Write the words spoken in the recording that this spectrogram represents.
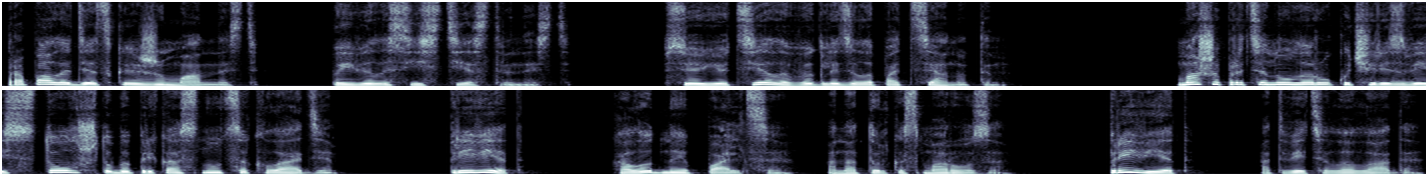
пропала детская жеманность, появилась естественность. Все ее тело выглядело подтянутым. Маша протянула руку через весь стол, чтобы прикоснуться к Ладе. «Привет!» Холодные пальцы, она только с мороза. «Привет!» — ответила Лада.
